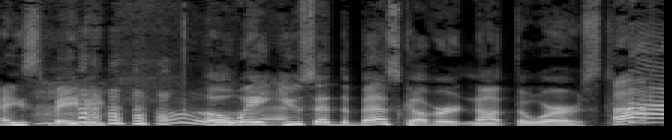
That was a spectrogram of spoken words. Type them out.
Ice Baby. oh, wait, you said the best cover, not the worst. Ah.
